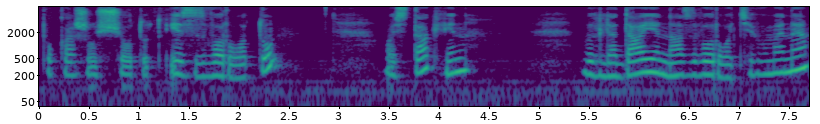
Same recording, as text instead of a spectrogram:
покажу, що тут із звороту. Ось так він виглядає на звороті в мене.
